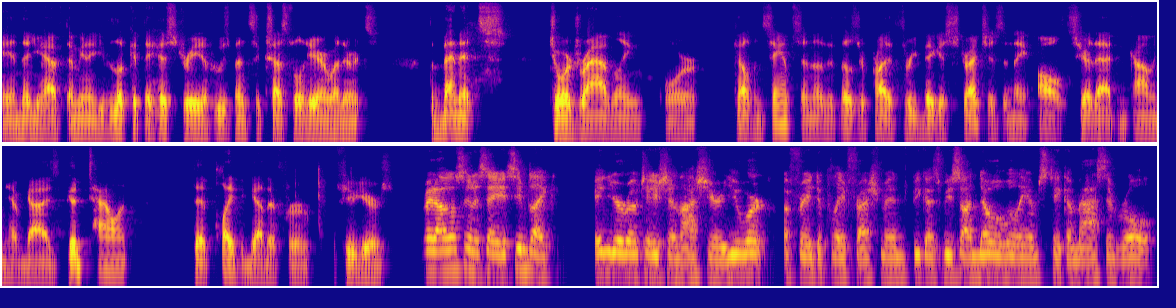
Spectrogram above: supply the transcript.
and then you have. To, I mean, you look at the history of who's been successful here, whether it's the Bennetts, George Raveling, or Kelvin Sampson. Those are probably the three biggest stretches, and they all share that in common. You have guys, good talent, that played together for a few years. Right. I was also going to say, it seemed like in your rotation last year, you weren't afraid to play freshmen because we saw Noah Williams take a massive role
